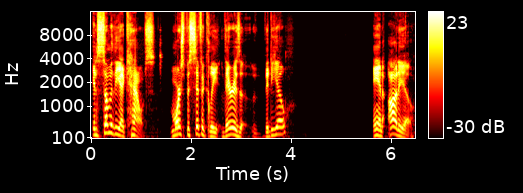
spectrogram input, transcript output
in some of the accounts, more specifically, there is video and audio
